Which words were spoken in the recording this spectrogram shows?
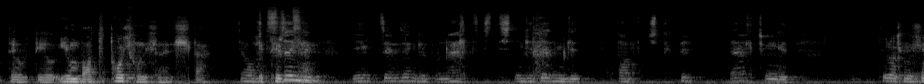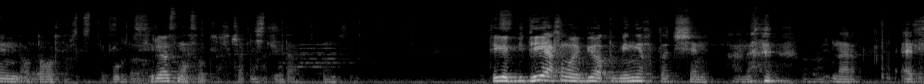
одоо юу гэдэг юм боддггүй л хүн л байна л та. Тэр цаг- яг зэмзэн ингээд бүр наалтчихдээ шүү дээ. Ингээд яг ингээд одоолдчихдаг тий. Яалч ингээд Тэр бол нэлийн одоо бол бүр сериусны асуудал болчиход байна шүү та хүмүүс. Тэгээ би тэгээ ялангуяа би одоо миний хотод жишээ нь нар аль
